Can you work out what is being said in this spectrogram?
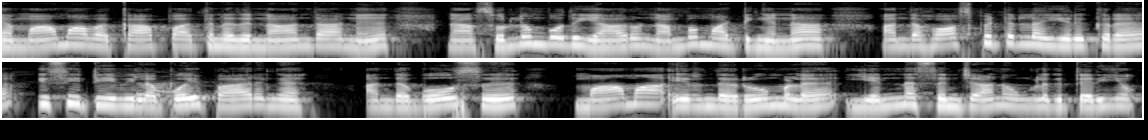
என் மாமாவை காப்பாற்றினது நான் தான் நான் சொல்லும்போது யாரும் நம்ப மாட்டிங்கன்னா அந்த ஹாஸ்பிட்டலில் இருக்கிற சிசிடிவியில் போய் பாருங்கள் அந்த போஸு மாமா இருந்த ரூமில் என்ன செஞ்சான்னு உங்களுக்கு தெரியும்.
